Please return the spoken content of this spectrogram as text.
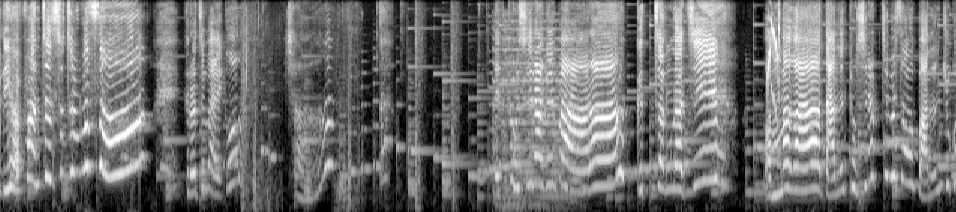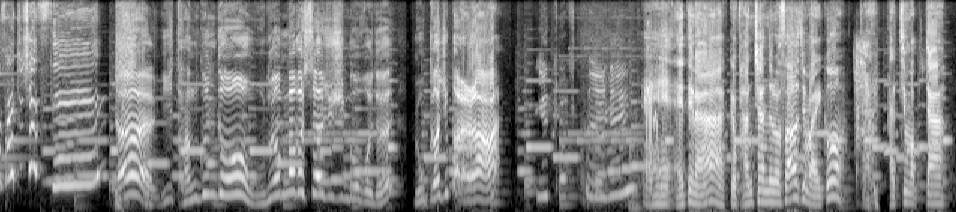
리아 반찬 수준 봤어. 그러지 말고 자. 내 도시락을 봐라. 끝장나지? 엄마가 나는 도시락집에서 만 원 주고 사주셨음. 야, 이 당근도 우리 엄마가 싸주신 거거든. 욕하지 말라. 에 애들아 그 반찬으로 싸우지 말고 자, 같이 먹자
